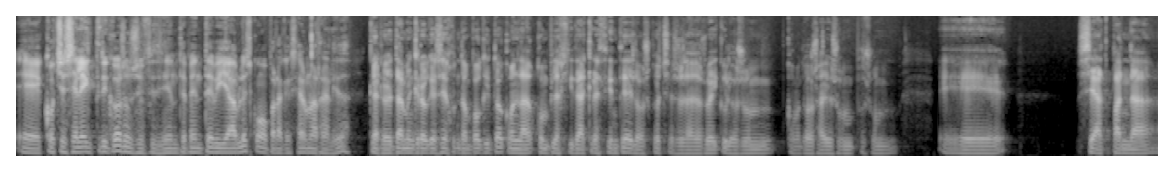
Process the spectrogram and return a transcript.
eh, coches eléctricos lo suficientemente viables como para que sea una realidad. Claro, yo también creo que se junta un poquito con la complejidad creciente de los coches, o sea, los vehículos. Un, como todos sabéis, un, pues un eh, Seat Panda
